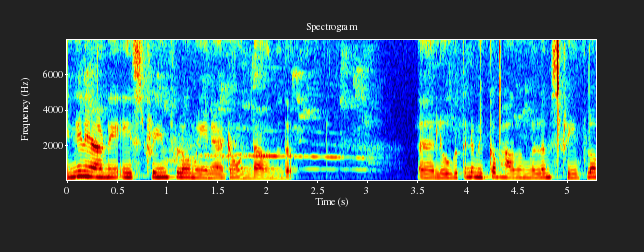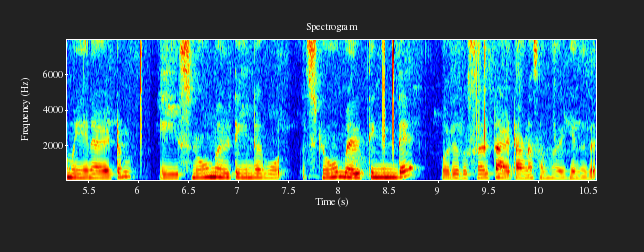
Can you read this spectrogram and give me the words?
എങ്ങനെയാണ് ഈ സ്ട്രീം ഫ്ലോ മെയിനായിട്ടും ഉണ്ടാകുന്നത് ലോകത്തിന്റെ മിക്ക ഭാഗങ്ങളിലും സ്ട്രീം ഫ്ലോ മെയിനായിട്ടും ഈ സ്നോ മെൽറ്റിങ്ങിന്റെ സ്നോ മെൽറ്റിങ്ങിന്റെ ഒരു റിസൾട്ടായിട്ടാണ് സംഭവിക്കുന്നത്.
